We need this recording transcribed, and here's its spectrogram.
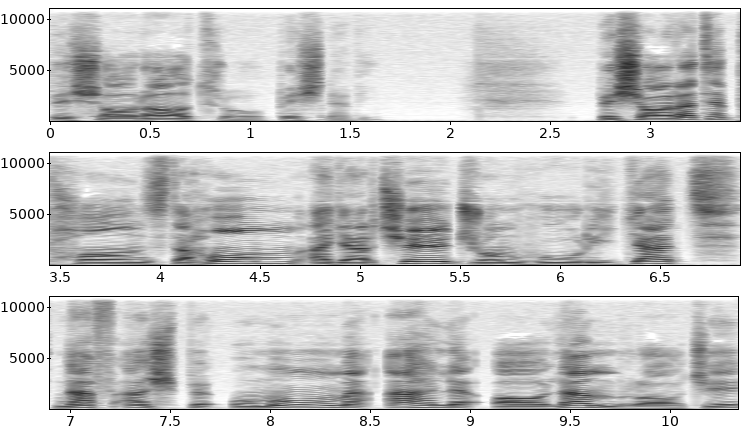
بشارات رو بشنویم. بشارت پانزدهم اگرچه جمهوریت نفعش به عموم اهل عالم راجع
